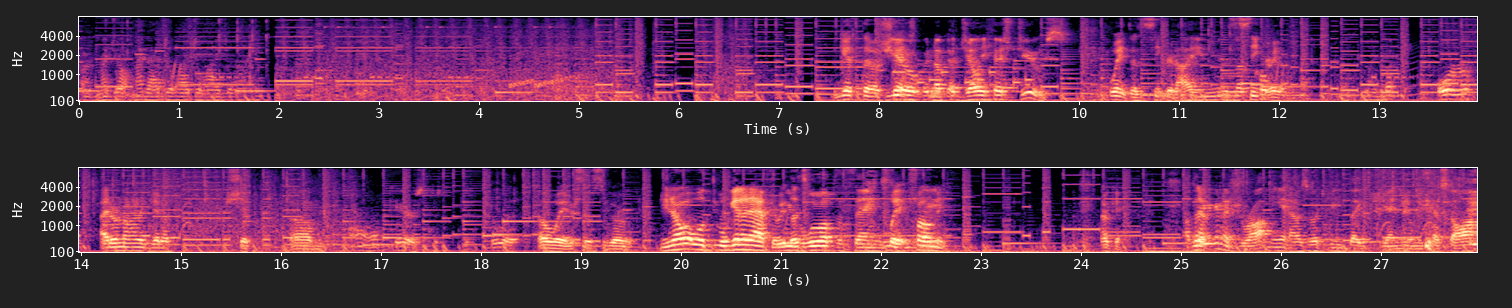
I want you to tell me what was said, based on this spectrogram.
Oh, my, July, my bad, July, July, July. You get the shit. opened up the jellyfish juice. Wait, there's a secret. I There's a secret. Order. I don't know how to get a ship. Um. Oh, who cares? Just, just pull it. Oh wait, we're supposed to go. Do you know what? We'll we'll get it after. We let's blew up the things. wait. Follow we? me. Okay. I thought you were gonna drop me, and I was about to be like genuinely pissed off.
